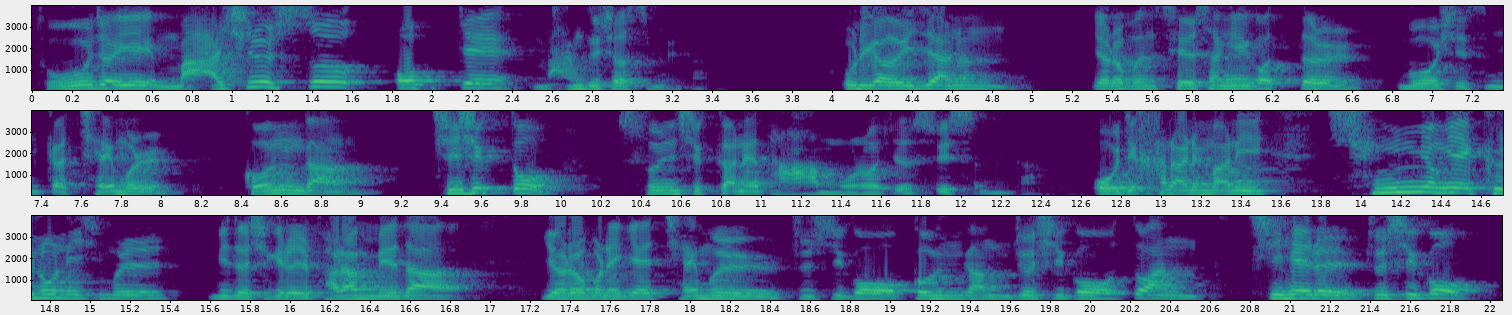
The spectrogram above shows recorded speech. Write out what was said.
도저히 마실 수 없게 만드셨습니다. 우리가 의지하는 여러분 세상의 것들 무엇이 있습니까? 재물, 건강, 지식도 순식간에 다 무너질 수 있습니다. 오직 하나님만이 생명의 근원이심을 믿으시기를 바랍니다. 여러분에게 재물 주시고 건강 주시고 또한 지혜를 주시고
